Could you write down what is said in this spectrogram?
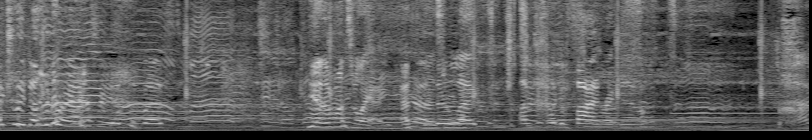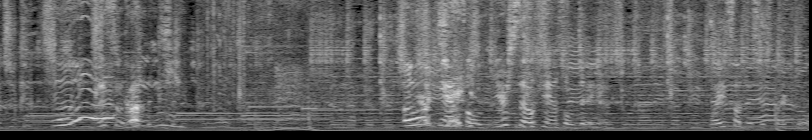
Actually does the choreography. It's the best. The other ones are like, F Yeah, this. they're like, I'm just looking fine right now. This one. Oh, You're canceled. You're so canceled, Jacob. Why are you so disrespectful?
